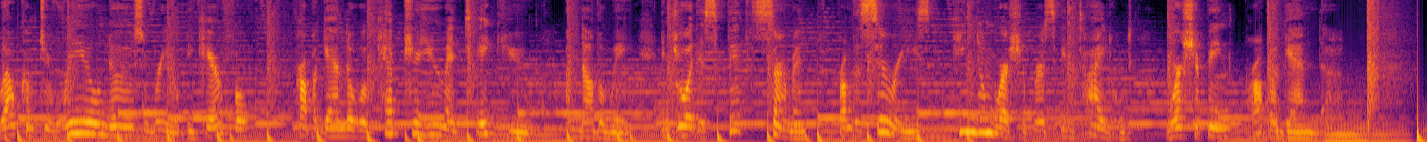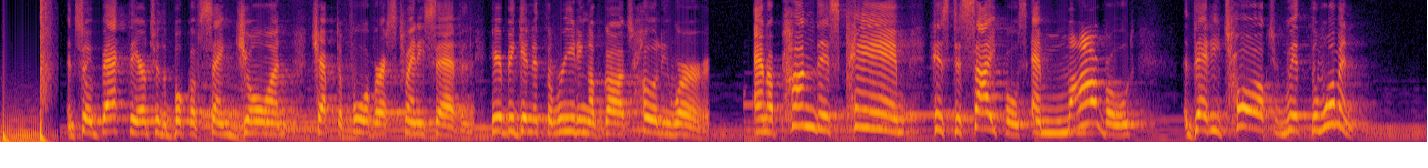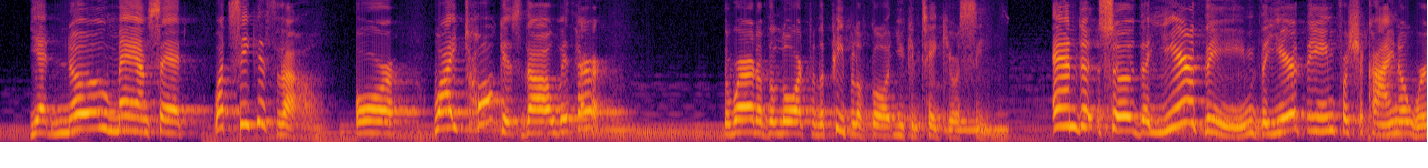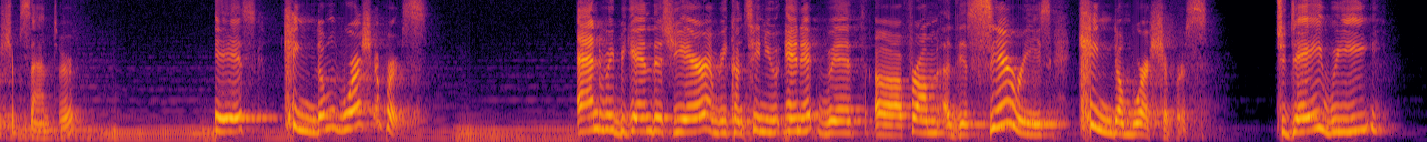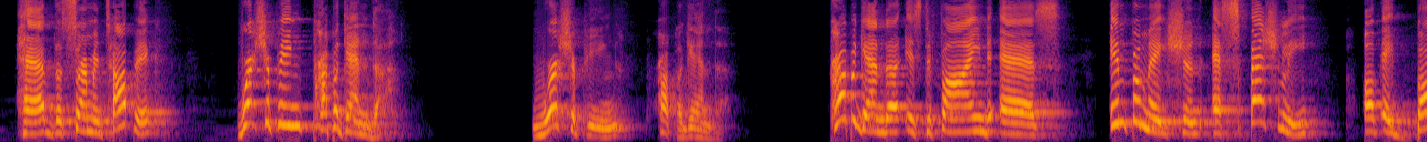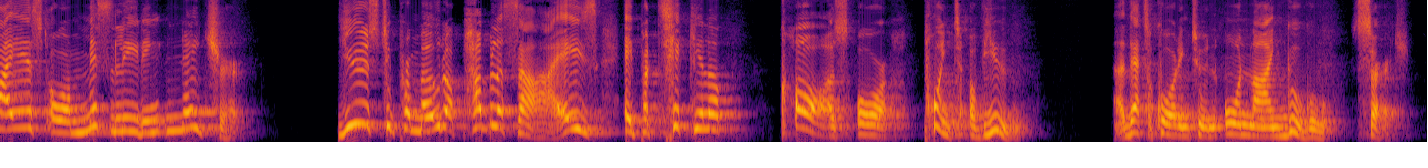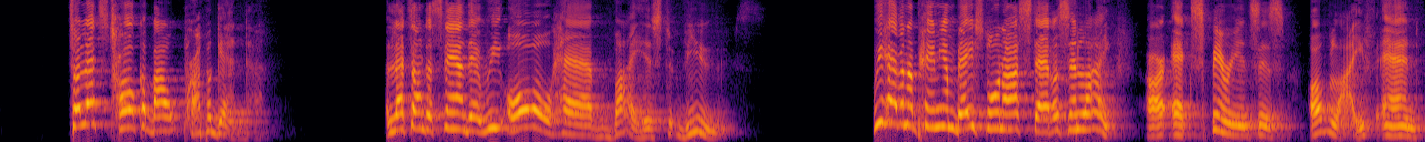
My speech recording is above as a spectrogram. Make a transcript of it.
Welcome to Real News Real. Be careful. Propaganda will capture you and take you another way. Enjoy this fifth sermon from the series Kingdom Worshippers entitled Worshipping Propaganda. And so back there to the book of St. John, chapter 4, verse 27. Here beginneth the reading of God's holy word. And upon this came his disciples and marveled that he talked with the woman. Yet no man said, What seekest thou? Or why talkest thou with her? The word of the Lord for the people of God, you can take your seats. And so the year theme, the year theme for Shekinah Worship Center is kingdom worshipers. And we begin this year and we continue in it with uh, from this series, Kingdom Worshipers. Today we have the sermon topic, Worshiping Propaganda. Worshiping Propaganda. Propaganda is defined as information, especially of a biased or misleading nature used to promote or publicize a particular cause or point of view. Uh, that's according to an online Google search. So let's talk about propaganda. Let's understand that we all have biased views. We have an opinion based on our status in life, our experiences of life, and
